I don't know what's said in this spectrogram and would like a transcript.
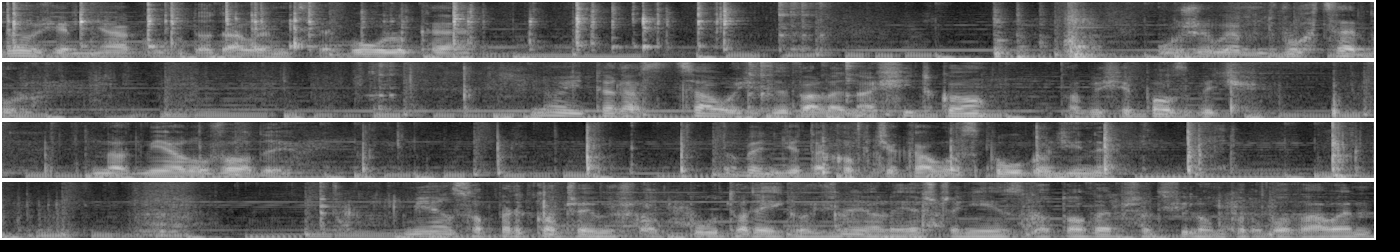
Do ziemniaków dodałem cebulkę. Użyłem dwóch cebul. No i teraz całość wywalę na sitko, aby się pozbyć nadmiaru wody. To będzie tak obciekało z pół godziny. Mięso perkocze już od półtorej godziny, ale jeszcze nie jest gotowe. Przed chwilą próbowałem.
